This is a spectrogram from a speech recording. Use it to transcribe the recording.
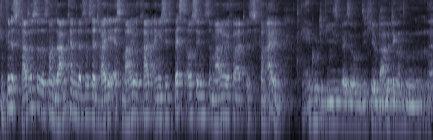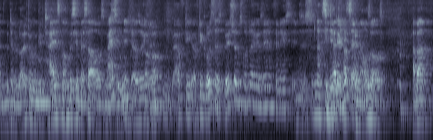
Ich finde das krasseste, dass man sagen kann, dass das der 3DS Mario Kart eigentlich das bestaussehendste Mario Kart ist von allen. ja gut, die Wii-Version sieht hier und da mit, den ganzen, äh, mit der Beleuchtung und den Details noch ein bisschen besser aus. Weiß ich nicht. Also ich find, auf, die, auf die Größe des Bildschirms runtergesehen, finde ich, es ist noch viel Sieht halt fast genauso aus. Aber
